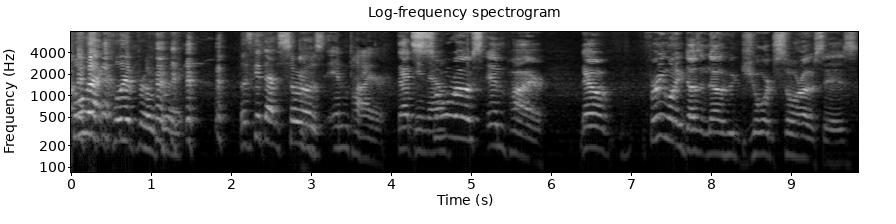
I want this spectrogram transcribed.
pull that clip real quick. Let's get that Soros empire. That you know? Soros empire. Now, for anyone who doesn't know who George Soros is,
